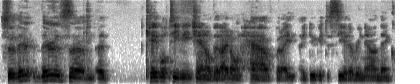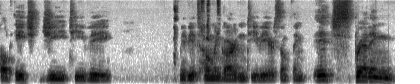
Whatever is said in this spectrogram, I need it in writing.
So there there is a, a, cable TV channel that I don't have, but I, I do get to see it every now and then called HGTV maybe it's home and garden TV or something. It's spreading,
